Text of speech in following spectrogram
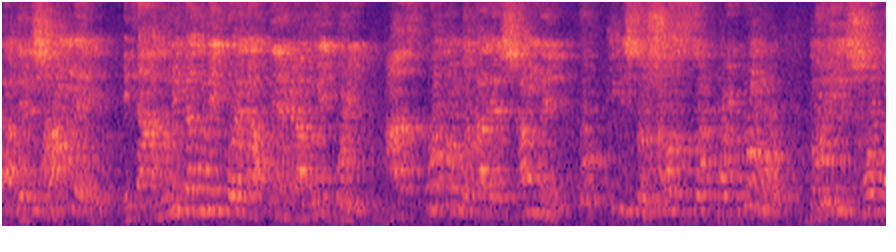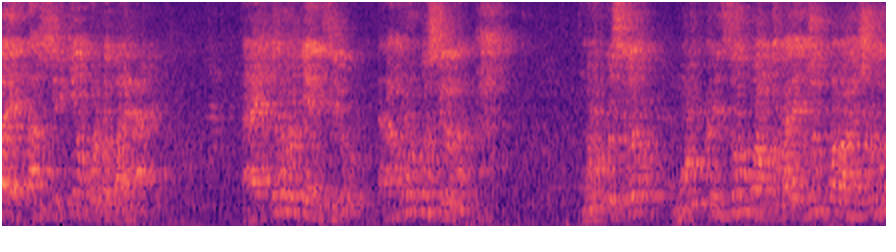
তাদের সামনে এই যে আধুনিক আধুনিক করে না, আপনি আমি আধুনিক করি, আজ পর্যন্ত তাদের সামনে উৎকৃষ্ট সমস্ত পরিপূর্ণ দলিল সহকারে তাফসীর কেউ করতে পারে না। তারা এত বড় জ্ঞানী ছিল, তারা মূর্খ ছিল না। মূর্খ ছিল, মূর্খের যুগ অন্ধকারের যুগ বলা শুধু,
